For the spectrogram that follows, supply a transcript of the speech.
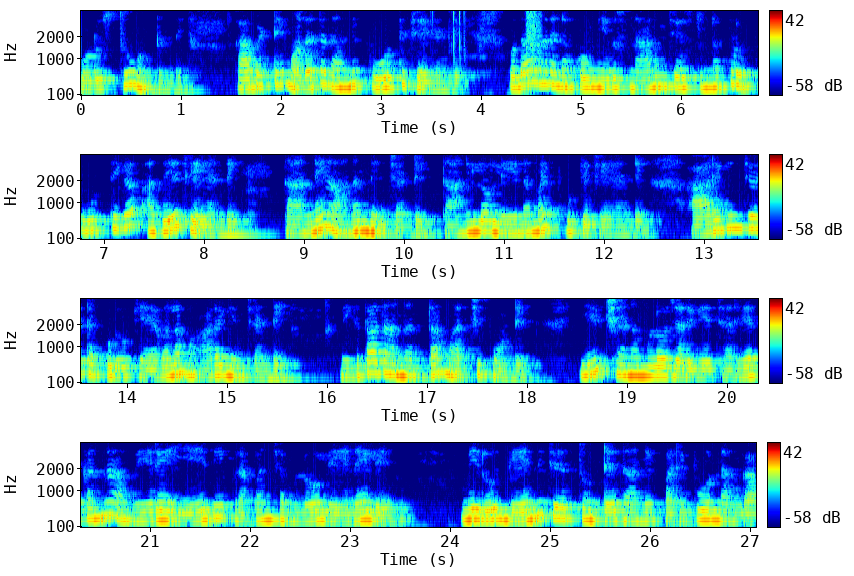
పొడుస్తూ ఉంటుంది. కాబట్టి మొదట దాన్ని పూర్తి చేయండి. ఉదాహరణకు మీరు స్నానం చేస్తున్నప్పుడు పూర్తిగా అదే చేయండి. దాన్నే ఆనందించండి. దానిలో లీనమై పూర్తి చేయండి. ఆరగించేటప్పుడు కేవలం ఆరగించండి. మిగతా దాన్నంతా మర్చిపోండి. ఈ క్షణంలో జరిగే చర్య కన్నా వేరే ఏది ప్రపంచంలో లేనే లేదు. మీరు దేన్ని చేస్తుంటే దాన్ని పరిపూర్ణంగా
